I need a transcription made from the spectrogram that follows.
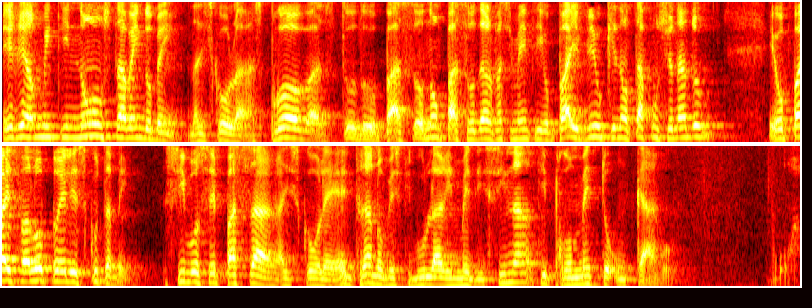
e realmente não estava indo bem na escola. As provas, tudo passou, não passou facilmente. E o pai viu que não está funcionando e o pai falou para ele: escuta bem, se você passar a escola e entrar no vestibular em medicina, te prometo um carro. Uau.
